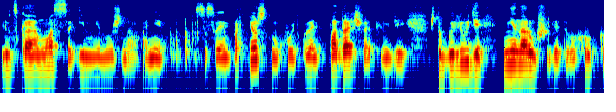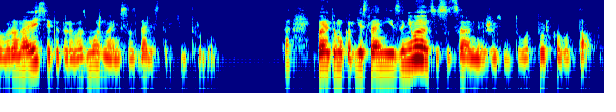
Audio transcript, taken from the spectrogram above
людская масса им не нужна. Они со своим партнерством уходят куда-нибудь подальше от людей, чтобы люди не нарушили этого хрупкого равновесия, которое, возможно, они создали с таким трудом. Да? Поэтому, если они и занимаются социальной жизнью, то вот только вот так вот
